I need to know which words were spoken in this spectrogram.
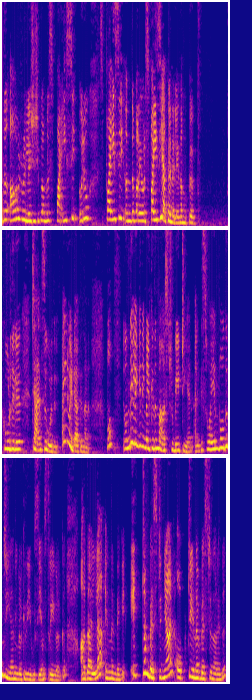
അത് ആ ഒരു റിലേഷൻഷിപ്പ് നമ്മൾ സ്പൈസി ഒരു സ്പൈസി എന്താ പറയുക ഒരു സ്പൈസി ആക്കാനല്ലേ നമുക്ക് കൂടുതൽ ചാൻസ് കൂടുതൽ അതിന് വേണ്ടാക്കുന്നതാണ് അപ്പോൾ ഒന്നില്ലെങ്കിൽ നിങ്ങൾക്ക് ഇത് മാസ്റ്റർബേറ്റ് ചെയ്യാൻ അല്ലെങ്കിൽ സ്വയംഭോഗം ചെയ്യാൻ നിങ്ങൾക്ക് ഇത് യൂസ് ചെയ്യാം സ്ത്രീകൾക്ക്. അതല്ല എന്നുണ്ടെങ്കിൽ ഏറ്റവും ബെസ്റ്റ് ഞാൻ ഓപ്റ്റ് ചെയ്യുന്ന ബെസ്റ്റ് എന്ന് പറയുന്നത്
